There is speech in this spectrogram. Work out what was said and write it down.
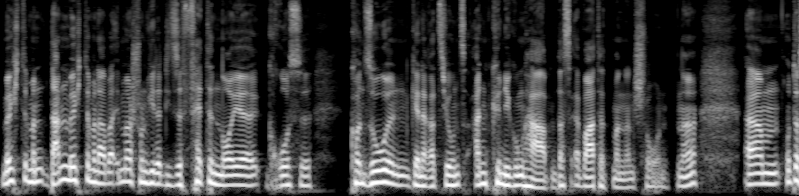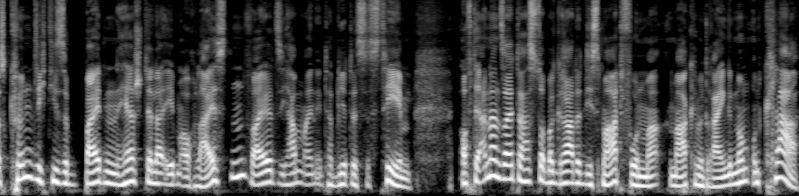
möchte man, dann möchte man aber immer schon wieder diese fette neue große Konsolengenerationsankündigung haben. Das erwartet man dann schon. Ne? Ähm, und das können sich diese beiden Hersteller eben auch leisten, weil sie haben ein etabliertes System. Auf der anderen Seite hast du aber gerade die Smartphone-Marke mit reingenommen und klar,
